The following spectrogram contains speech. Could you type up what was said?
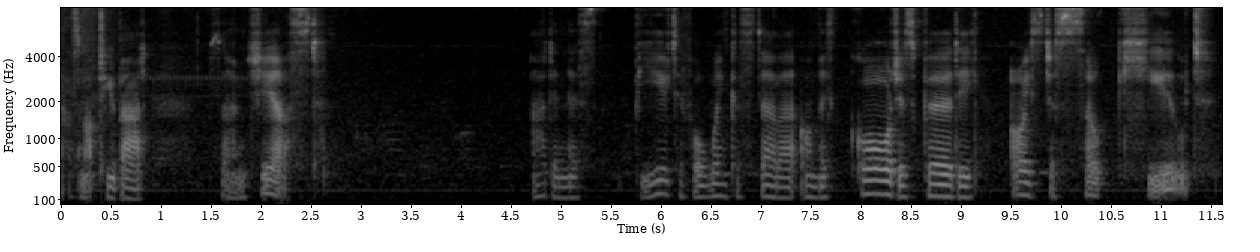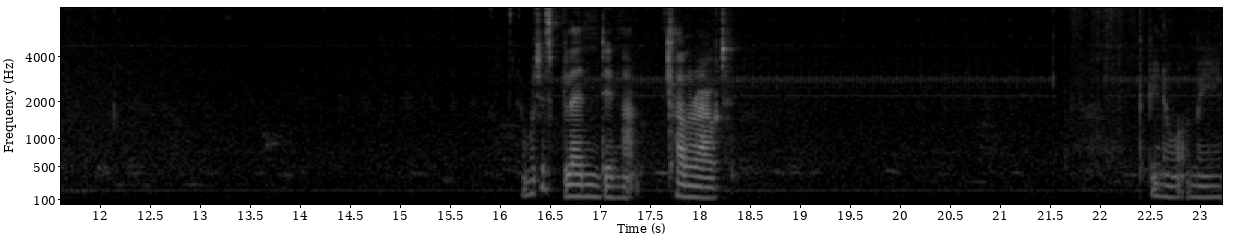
that's not too bad. So I'm just adding this beautiful Wink of Stella on this gorgeous birdie. Oh, it's just so cute. We're just blending that colour out. If you know what I mean.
